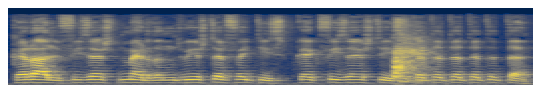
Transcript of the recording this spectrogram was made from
caralho, fizeste merda, não devias ter feito isso, porque é que fizeste isso? Tá, tá, tá, tá, tá, tá.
